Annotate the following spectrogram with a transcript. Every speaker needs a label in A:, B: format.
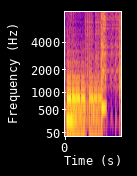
A: you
